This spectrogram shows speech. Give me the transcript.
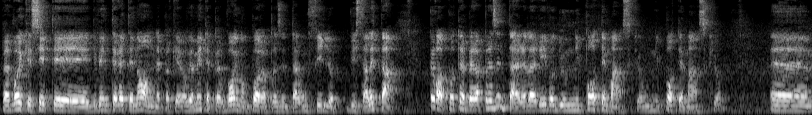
per voi che siete, diventerete nonne, perché ovviamente per voi non può rappresentare un figlio vista l'età, però potrebbe rappresentare l'arrivo di un nipote maschio, un nipote maschio. Eh,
